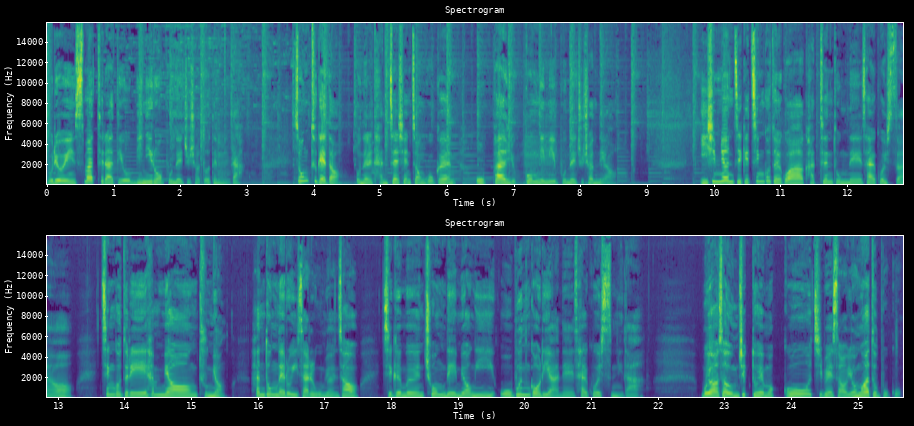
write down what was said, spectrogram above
무료인 스마트 라디오 미니로 보내주셔도 됩니다. 송투게더 오늘 단체 신청곡은 5860님이 보내주셨네요. 20년 지기 친구들과 같은 동네에 살고 있어요. 친구들이 한 명, 두 명, 한 동네로 이사를 오면서 지금은 총 4명이 5분 거리 안에 살고 있습니다. 모여서 음식도 해 먹고 집에서 영화도 보고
